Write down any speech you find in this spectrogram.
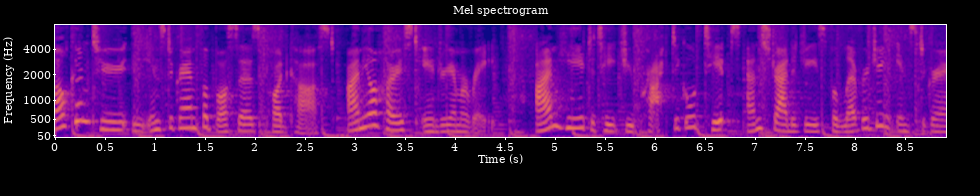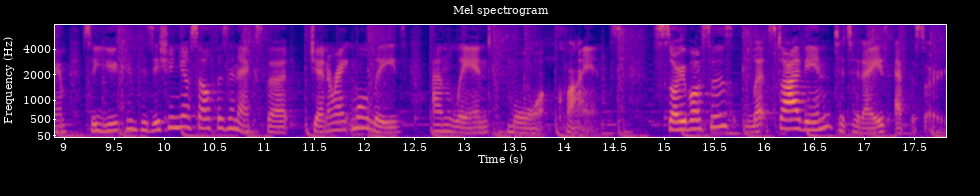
Welcome to the Instagram for Bosses podcast. I'm your host, Andrea Marie. I'm here to teach you practical tips and strategies for leveraging Instagram so you can position yourself as an expert, generate more leads, and land more clients. So, bosses, let's dive into today's episode.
